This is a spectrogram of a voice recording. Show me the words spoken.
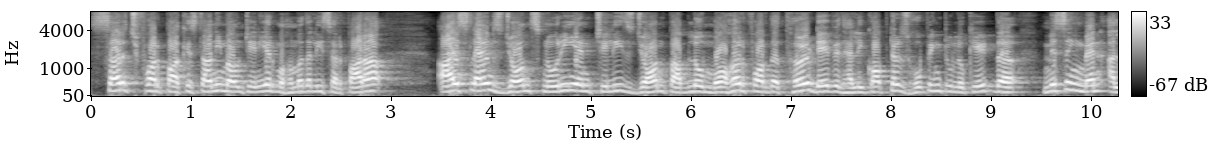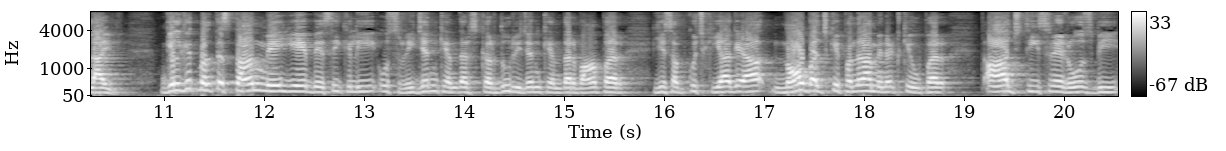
search for Pakistani mountaineer Muhammad Ali Sadpara. Iceland's John Snorri and Chile's Juan Pablo Mohr for the third day with helicopters hoping to locate the missing men alive Gilgit Baltistan میں یہ بیسیکلی اس ریجن کے اندر سکردو ریجن کے اندر وہاں پر یہ سب کچھ کیا گیا. نو بج کے پندرہ منٹ کے اوپر آج تیسرے روز بھی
